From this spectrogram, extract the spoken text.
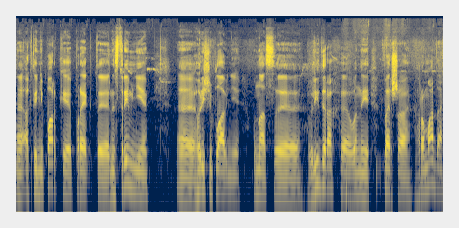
е, активні парки, проект е, Нестримні, е, горішні плавні у нас в лідерах. Вони перша громада,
